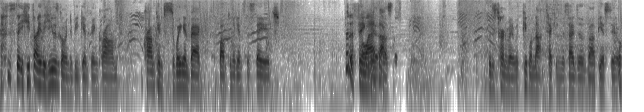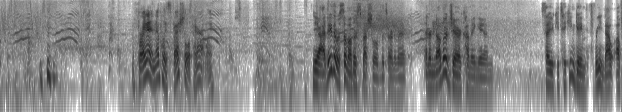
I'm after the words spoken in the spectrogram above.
he thought that he was going to be gimping Chrom. Chrom came swinging back, bumped him against the stage. Been a thing Oh, I that, thought- uh, with this tournament with people not teching the sides of uh, PS2. Friday Night Play special, apparently. Yeah, I think there was some other special of the tournament. And another Jer coming in. Sayuki taking game three, now up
